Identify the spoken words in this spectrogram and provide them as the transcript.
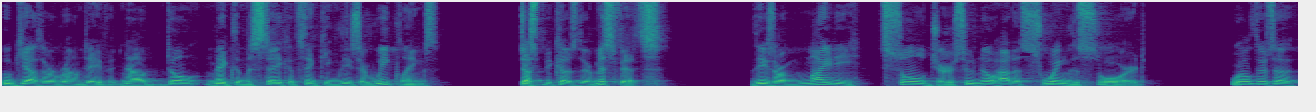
who gather around David. Now, don't make the mistake of thinking these are weaklings just because they're misfits. These are mighty soldiers who know how to swing the sword. Well, there's a,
